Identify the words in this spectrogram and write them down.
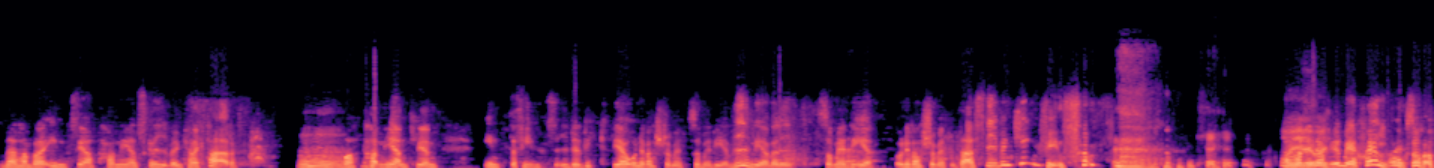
när han börjar inse att han är en skriven karaktär Mm. och att han egentligen inte finns i det riktiga universumet som är det vi lever i, som är det universumet där Stephen King finns. Okej. Han är oj. nämligen med själv också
